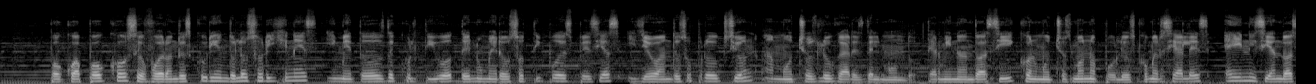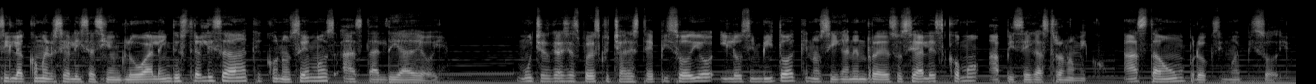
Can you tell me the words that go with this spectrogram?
Poco a poco se fueron descubriendo los orígenes y métodos de cultivo de numeroso tipo de especias y llevando su producción a muchos lugares del mundo, terminando así con muchos monopolios comerciales e iniciando así la comercialización global e industrializada que conocemos hasta el día de hoy. Muchas gracias por escuchar este episodio y los invito a que nos sigan en redes sociales como Ápice Gastronómico. Hasta un próximo episodio.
